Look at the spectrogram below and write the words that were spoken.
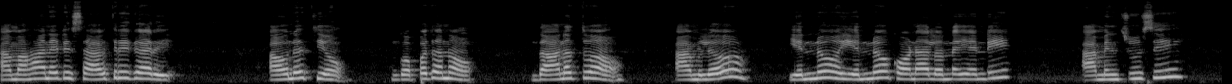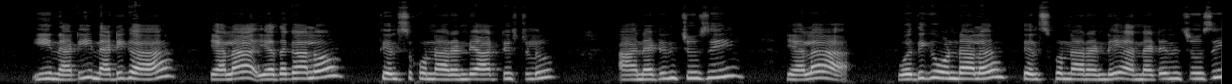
ఆ మహానటి సావిత్రి గారి ఔన్నత్యం గొప్పతనం దానత్వం ఆమెలో ఎన్నో ఎన్నో కోణాలు ఉన్నాయండి ఆమెను చూసి ఈ నటి నటిగా ఎలా ఎదగాలో తెలుసుకున్నారండి ఆర్టిస్టులు. ఆ నటిని చూసి ఎలా ఒదిగి ఉండాలో తెలుసుకున్నారండి. ఆ నటిని చూసి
